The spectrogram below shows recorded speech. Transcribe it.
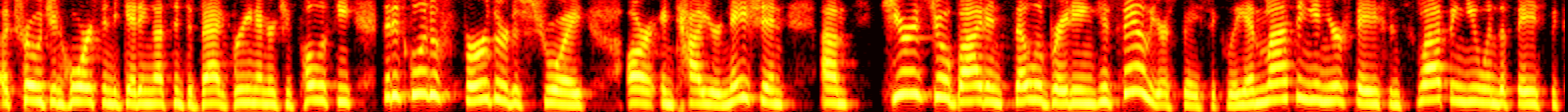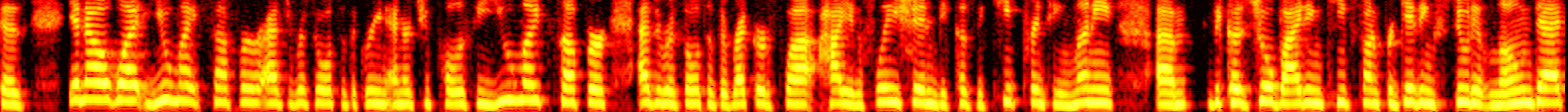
a Trojan horse into getting us into bad green energy policy that is going to further destroy our entire nation. Um, here is Joe Biden celebrating his failures, basically, and laughing in your face and slapping you in the face because you know what? You might suffer as a result of the green energy policy. You might suffer as a result of the record flat high inflation because we keep printing money, um, because Joe Biden keeps on forgiving student loan debt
